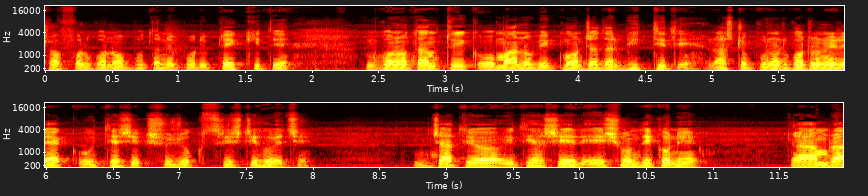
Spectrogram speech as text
সফল গণ অভ্যুত্থানের পরিপ্রেক্ষিতে গণতান্ত্রিক ও মানবিক মর্যাদার ভিত্তিতে রাষ্ট্র পুনর্গঠনের এক ঐতিহাসিক সুযোগ সৃষ্টি হয়েছে। জাতীয় ইতিহাসের এই সন্ধিক্ষণে আমরা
